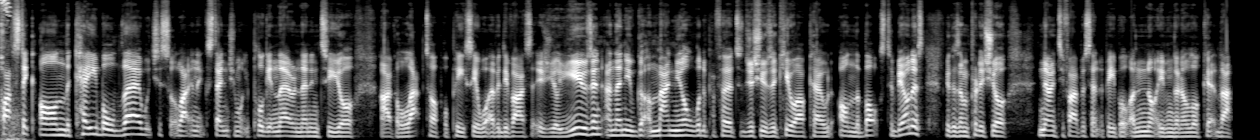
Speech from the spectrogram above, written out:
plastic on the cable there, which is sort of like an extension, what you plug in there and then into your either laptop or PC or whatever device it is you're using. And then you've got a manual. Would have preferred to just use a QR code on the box, to be honest, because I'm pretty sure 95% of people are not even going to look at that.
